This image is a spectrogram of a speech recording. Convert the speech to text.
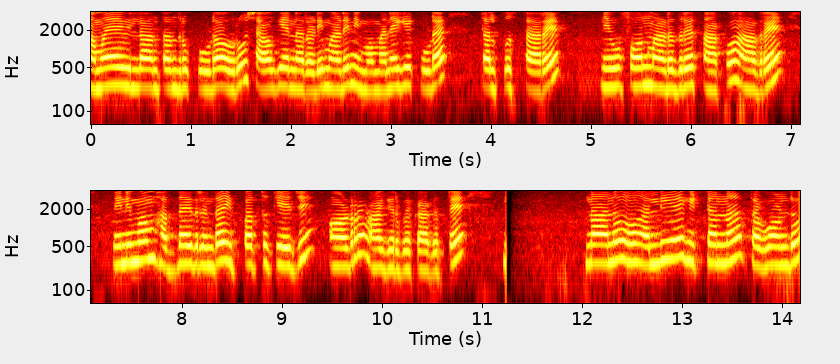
ಸಮಯವಿಲ್ಲ ಅಂತಂದರೂ ಕೂಡ ಅವರು ಶಾವಿಗೆಯನ್ನು ರೆಡಿ ಮಾಡಿ ನಿಮ್ಮ ಮನೆಗೆ ಕೂಡ ತಲುಪಿಸ್ತಾರೆ. ನೀವು ಫೋನ್ ಮಾಡಿದ್ರೆ ಸಾಕು, ಆದರೆ ಮಿನಿಮಮ್ ಹದಿನೈದರಿಂದ ಇಪ್ಪತ್ತು ಕೆ ಜಿ ಆರ್ಡ್ರ್ ಆಗಿರಬೇಕಾಗತ್ತೆ. ನಾನು ಅಲ್ಲಿಯೇ ಹಿಟ್ಟನ್ನು ತಗೊಂಡು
